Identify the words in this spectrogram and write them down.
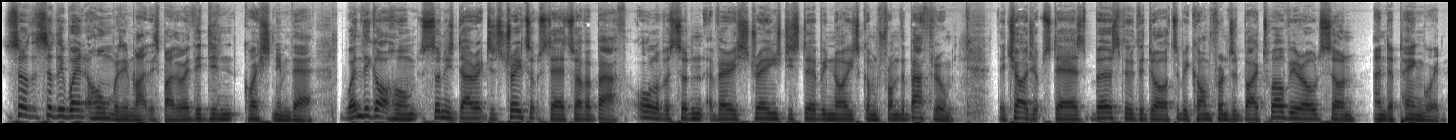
so so they went home with him like this. By the way, they didn't question him there. When they got home, Son is directed straight upstairs to have a bath. All of a sudden, a very strange, disturbing noise comes from the bathroom. They charge upstairs, burst through the door to be confronted by a twelve-year-old son and a penguin.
